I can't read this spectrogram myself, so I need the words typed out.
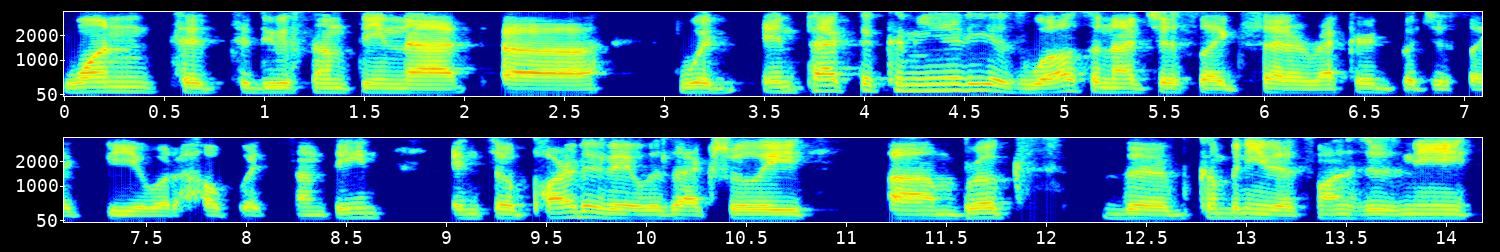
one to to do something that uh, would impact the community as well. So not just like set a record, but just like be able to help with something. And so part of it was actually um, Brooks, the company that sponsors me,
